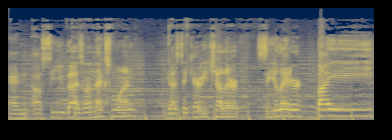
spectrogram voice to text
And I'll see you guys on the next one. You guys take care of each other. See you later. Bye.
